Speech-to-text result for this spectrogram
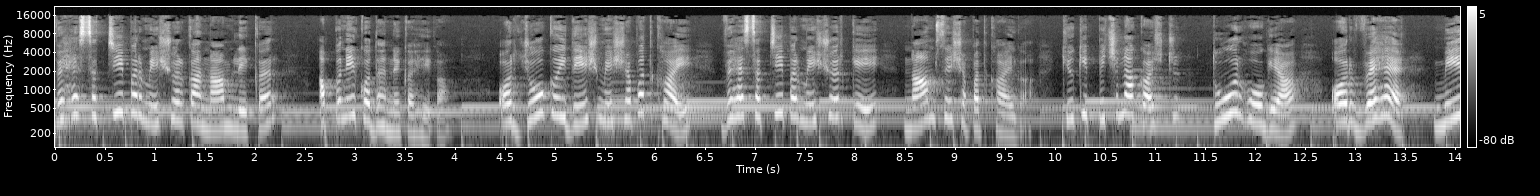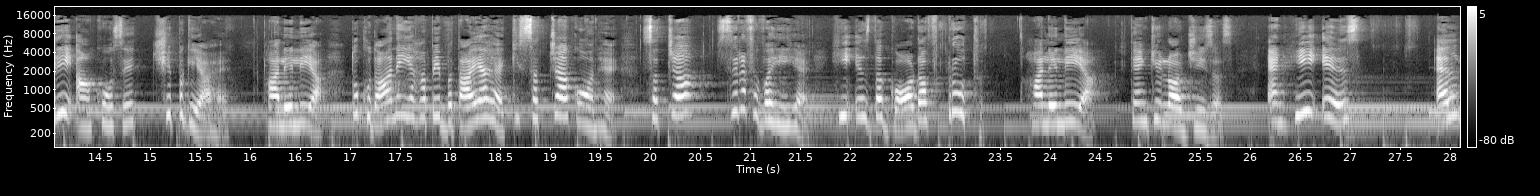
वह सच्चे परमेश्वर का नाम लेकर अपने को धन्य कहेगा। और जो कोई देश में शपथ खाए, वह सच्चे परमेश्वर के नाम से शपथ खाएगा, क्योंकि पिछला कष्ट दूर हो गया और वह मेरी आँखों से छिप गया है। हालेलुया। तो खुदा ने यहाँ पे बताया है कि सच्चा कौन है? सच्चा सिर्फ़ वही है। He is the God of truth hallelujah thank you Lord Jesus and he is El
